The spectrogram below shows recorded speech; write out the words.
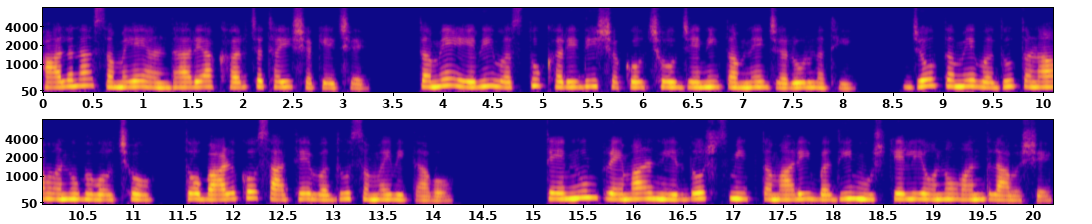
હાલના સમયે અંધાર્યા ખર્ચ થઈ શકે છે. તમે એવી વસ્તુ ખરીદી શકો છો જેની તમને જરૂર નથી. જો તમે વધુ તણાવ અનુભવો છો, તો બાળકો સાથે વધુ સમય વિતાવો. તેમનું પ્રેમાળ નિર્દોષ સ્મિત તમારી બધી મુશ્કેલીઓનો અંત લાવશે.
